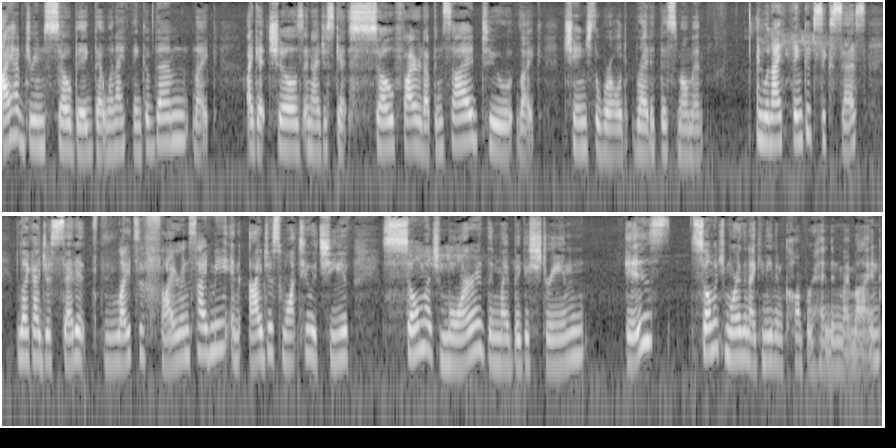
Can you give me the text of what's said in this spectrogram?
I have dreams so big that when I think of them, like I get chills and I just get so fired up inside to like change the world right at this moment. And when I think of success, like I just said, it lights a fire inside me, and I just want to achieve so much more than my biggest dream is, so much more than I can even comprehend in my mind.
